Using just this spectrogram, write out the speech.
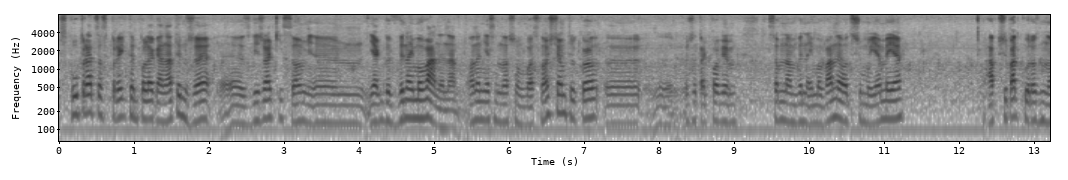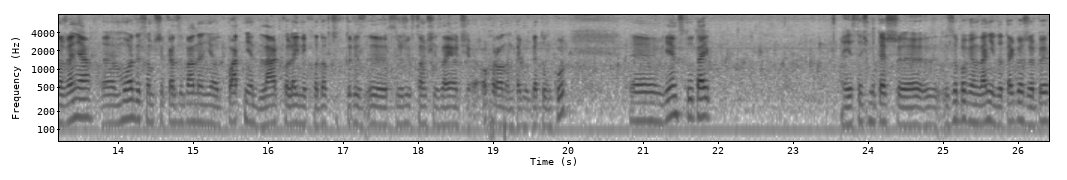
Współpraca z projektem polega na tym, że e, zwierzaki są jakby wynajmowane nam. One nie są naszą własnością, tylko, e, e, że tak powiem, są nam wynajmowane, otrzymujemy je. A w przypadku rozmnożenia młode są przekazywane nieodpłatnie dla kolejnych hodowców, którzy, którzy chcą się zająć ochroną tego gatunku. Więc tutaj jesteśmy też zobowiązani do tego, żeby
